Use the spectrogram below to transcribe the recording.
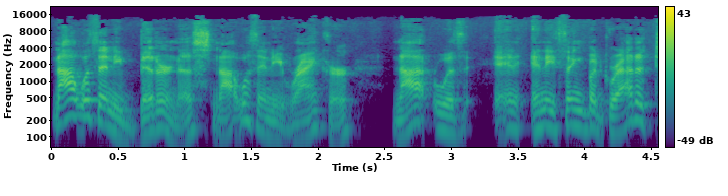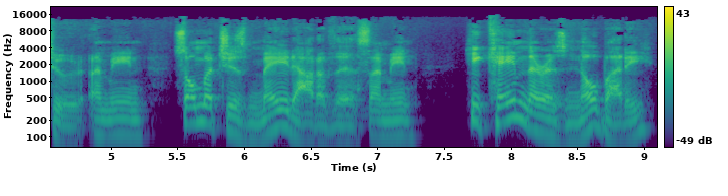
Not with any bitterness, not with any rancor, not with anything but gratitude. I mean, so much is made out of this. I mean, he came there as nobody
